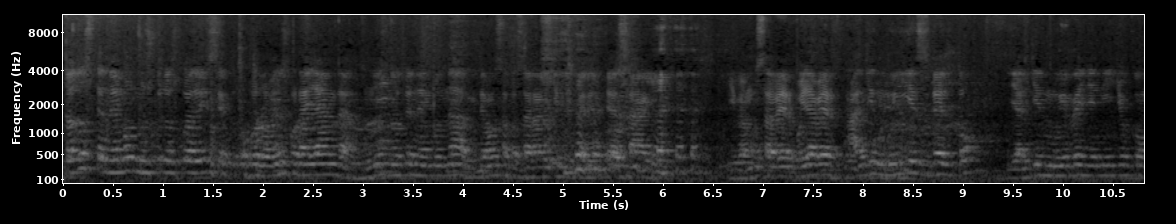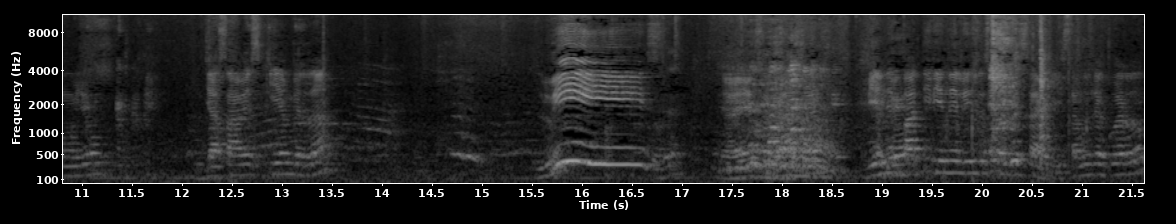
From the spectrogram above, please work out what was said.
Todos tenemos músculos cuádriceps, o por lo menos por ahí andan. Unos no tenemos nada. Ahorita vamos a pasar a alguien diferente a Sagi. Y vamos a ver, voy a ver a alguien muy esbelto y alguien muy rellenillo como yo. Ya sabes quién, ¿verdad? Luis. Ya ves. Viene Patti, viene Luis después de Sagi. ¿Estamos de acuerdo?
